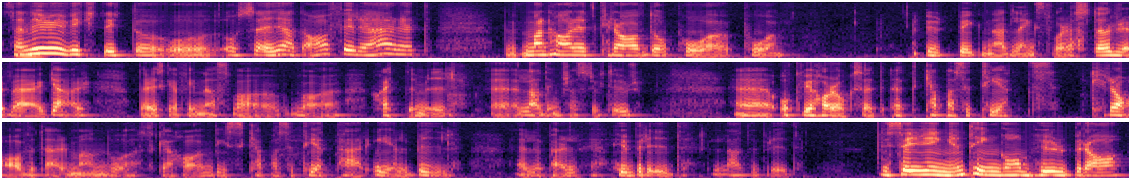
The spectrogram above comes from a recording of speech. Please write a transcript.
Sen mm. är det viktigt att, att, att, säga att AFIR är ett, man har ett krav då på, på utbyggnad längs våra större vägar där det ska finnas var, var sjätte mil eh, laddinfrastruktur. Eh, och vi har också ett, ett kapacitets krav där man då ska ha en viss kapacitet per elbil eller per hybrid, laddhybrid. Det säger ingenting om hur bra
